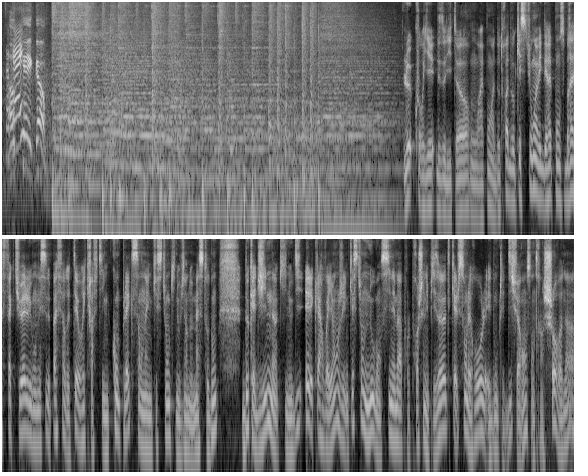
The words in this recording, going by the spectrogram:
It's okay? Okay, go. Le courrier des auditeurs. On répond à deux, trois de vos questions avec des réponses brèves, factuelles, où on essaie de pas faire de théorie crafting complexe. On a une question qui nous vient de Mastodon, de Kajin, qui nous dit, et les clairvoyants, j'ai une question de noob en cinéma pour le prochain épisode. Quels sont les rôles et donc les différences entre un showrunner,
